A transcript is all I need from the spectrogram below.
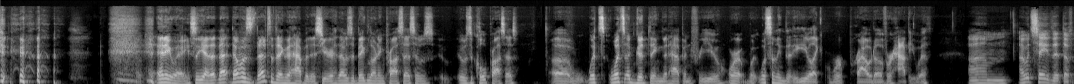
Okay. Anyway, so yeah, that, that that was that's the thing that happened this year. That was a big learning process. It was it was a cool process. Uh, what's what's a good thing that happened for you, or what's something that you like were proud of or happy with? Um, I would say that the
